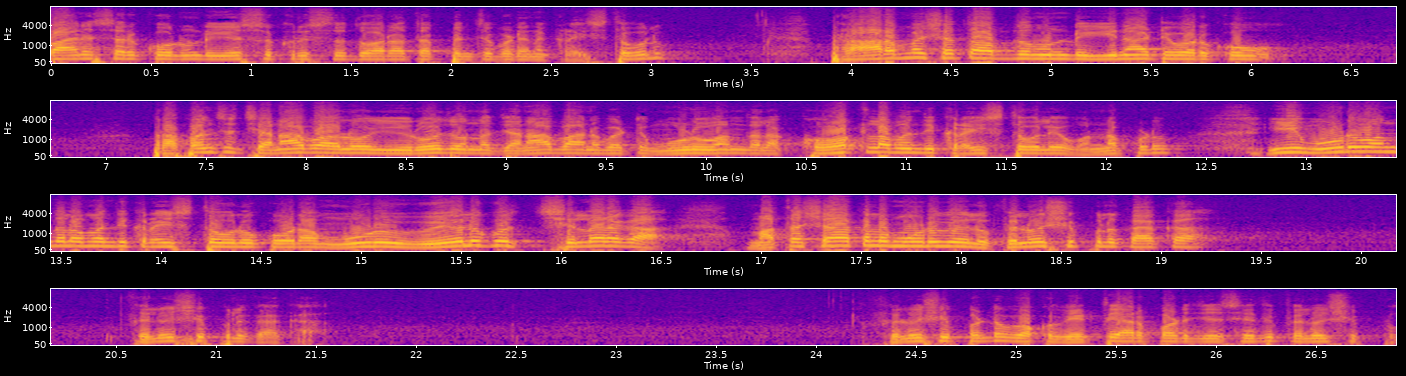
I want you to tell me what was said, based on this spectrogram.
బానిసరకు నుండి యేసుక్రీస్తు ద్వారా తప్పించబడిన క్రైస్తవులు ప్రారంభ శతాబ్దం నుండి ఈనాటి వరకు ప్రపంచ జనాభాలో ఈ రోజు ఉన్న జనాభాను బట్టి మూడు వందల కోట్ల మంది క్రైస్తవులే ఉన్నప్పుడు ఈ మూడు వందల మంది క్రైస్తవులు కూడా మూడు వేలకు చిల్లరగా మతశాఖలు మూడు వేలు ఫెలోషిప్లు కాక ఫెలోషిప్లు కాక. ఫెలోషిప్ అంటే ఒక వ్యక్తి ఏర్పాటు చేసేది ఫెలోషిప్.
